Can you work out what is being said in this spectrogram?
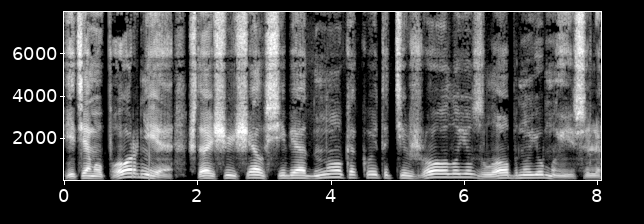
И тем упорнее, что ощущал в себе одну какую-то тяжелую, злобную мысль.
